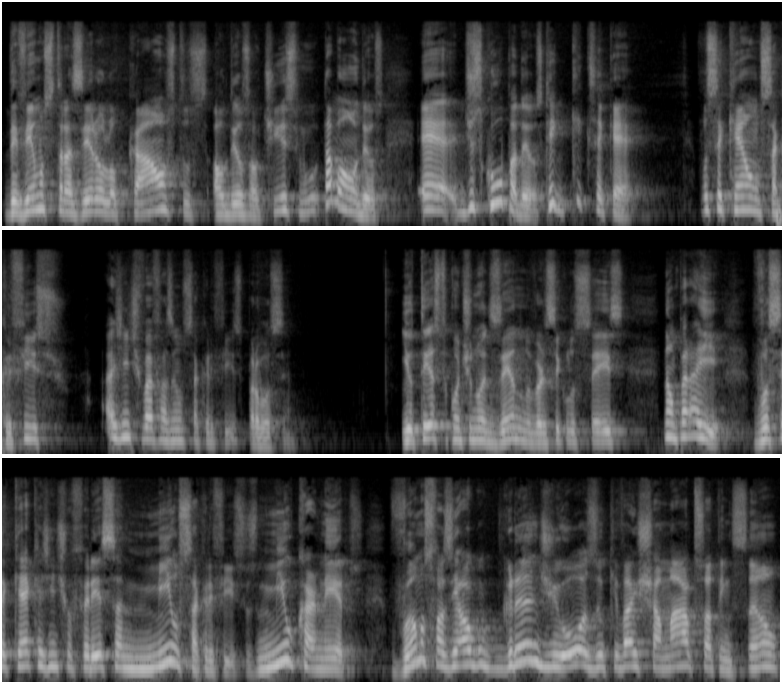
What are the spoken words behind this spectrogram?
Devemos trazer holocaustos ao Deus Altíssimo? Tá bom, Deus. É, desculpa, Deus. O que, que, que você quer? Você quer um sacrifício? A gente vai fazer um sacrifício para você. E o texto continua dizendo no versículo 6: Não, peraí, você quer que a gente ofereça mil sacrifícios, mil carneiros. Vamos fazer algo grandioso que vai chamar a sua atenção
